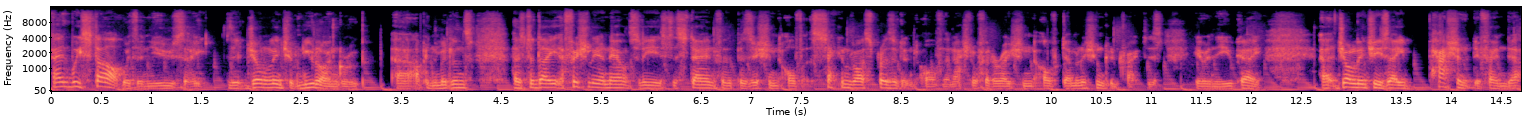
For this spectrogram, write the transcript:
And we start with the news eh? that John Lynch of Newline Group uh, up in the Midlands has today officially announced that he is to stand for the position of second vice president of the National Federation of Demolition Contractors here in the UK. Uh, John Lynch is a passionate defender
